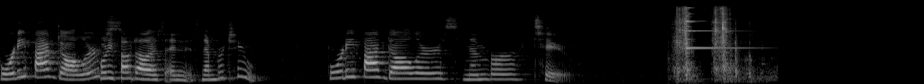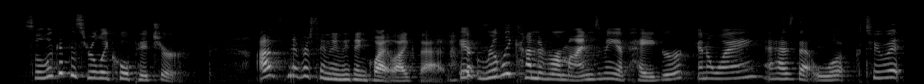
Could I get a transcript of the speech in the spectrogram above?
$45. Forty-five dollars, and it's number two. $45, number two. So look at this really cool picture. I've never seen anything quite like that. It really kind of reminds me of Haeger in a way. It has that look to it.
